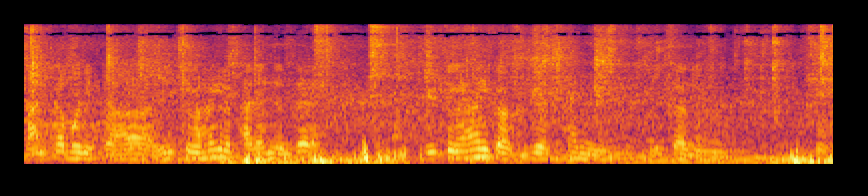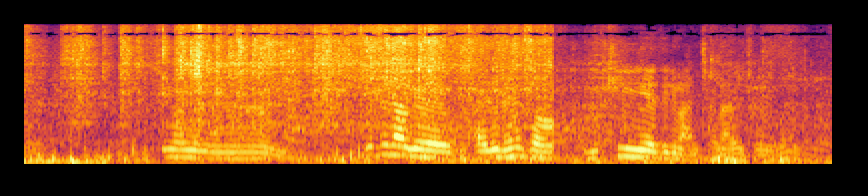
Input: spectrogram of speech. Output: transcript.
많다 보니까 1등을 하기를 바랬는데 1등을 하니까 그게 참 일단은 뭐 승영이는 꾸준하게 관리를 해서 루키 애들이 많잖아요 저희는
